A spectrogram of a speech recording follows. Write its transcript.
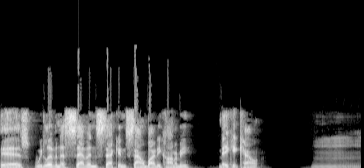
is we live in a seven second soundbite economy. Make it count. Hmm.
